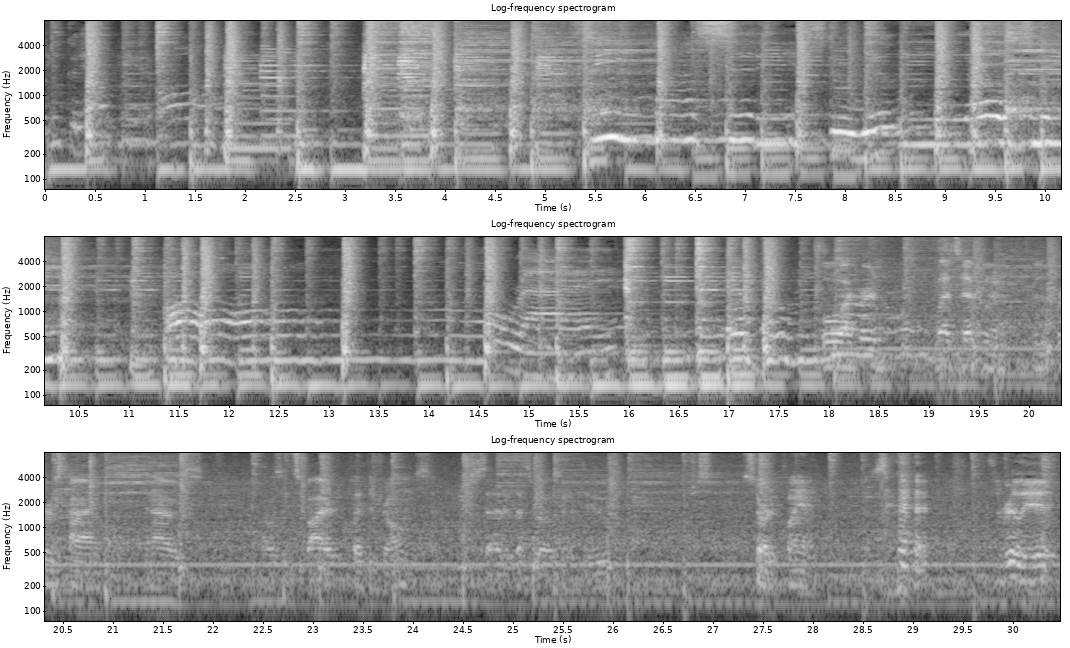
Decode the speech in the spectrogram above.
Oh, I heard Led Zeppelin for the first time, and I was I was inspired to play the drums, and decided that's what I was gonna do. Just started playing. Really it.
